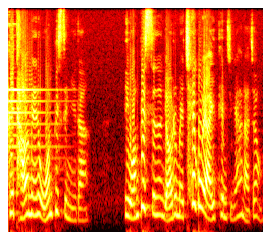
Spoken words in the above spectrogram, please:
그 다음에는 원피스입니다. 이 원피스는 여름에 최고의 아이템 중에 하나죠.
